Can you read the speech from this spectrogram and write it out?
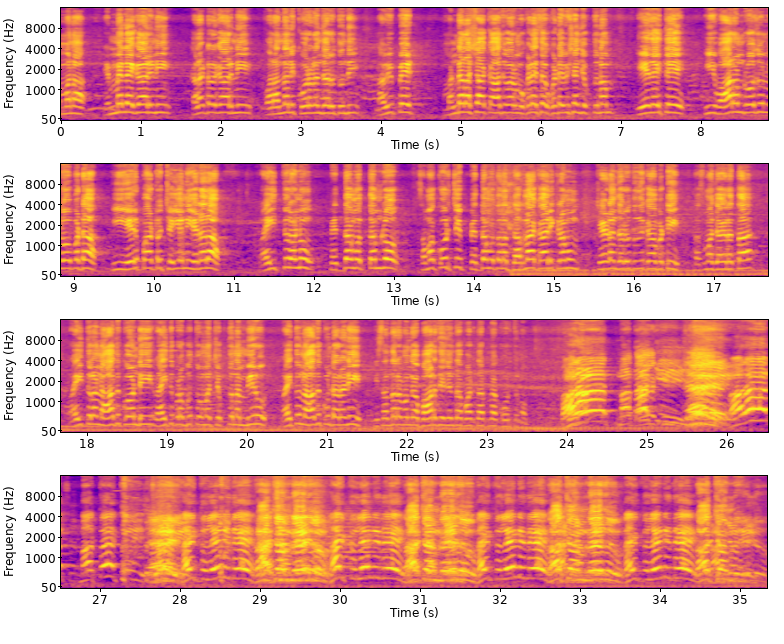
మన ఎమ్మెల్యే గారిని కలెక్టర్ గారిని వారందరినీ కోరడం జరుగుతుంది. నవీపేట్ మండల శాఖ ఆదివారం ఒకటే ఒకటే విషయం చెప్తున్నాం. ఏదైతే ఈ వారం రోజుల లోపల ఈ ఏర్పాట్లు చేయని ఎడల రైతులను పెద్ద మొత్తంలో సమకూర్చి పెద్ద మొత్తంలో ధర్నా కార్యక్రమం చేయడం జరుగుతుంది కాబట్టి తస్మా జాగ్రత్త. రైతులను ఆదుకోండి. రైతు ప్రభుత్వం అని చెప్తున్న మీరు రైతులను ఆదుకుంటారని ఈ సందర్భంగా భారతీయ జనతా పార్టీ తరఫున కోరుతున్నాం. భారత్ మాతా కీ జై భారత్ మాతా కీ జై రైతు లేనిదే రాజ్యం లేదు. రైతు లేనిదే రాజ్యం లేదు. రైతు లేనిదే రాజ్యం లేదు. రైతు లేనిదే రాజ్యం లేదు.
